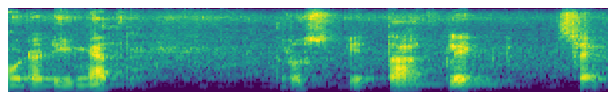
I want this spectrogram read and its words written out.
mudah diingat. Terus kita klik save.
